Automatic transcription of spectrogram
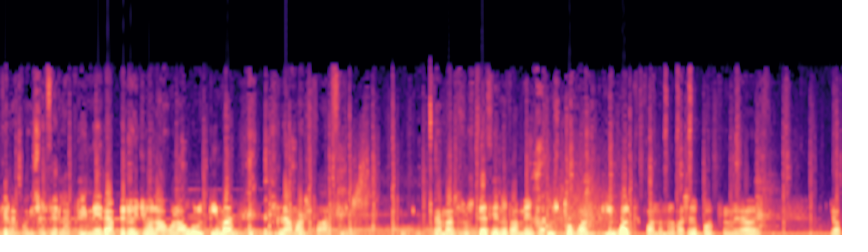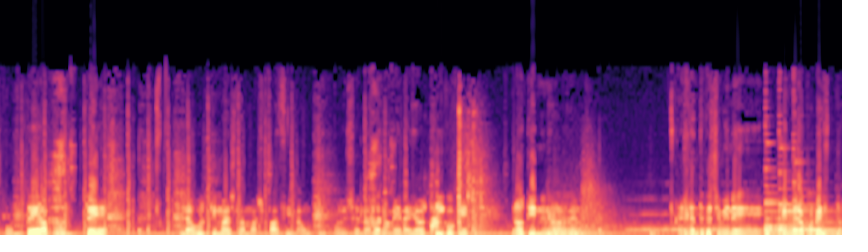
Que la podéis hacer la primera. Pero yo la hago la última. Es la más fácil. Además lo estoy haciendo también justo igual que cuando me lo pasé por primera vez. Yo apunté, apunté. La última es la más fácil, aunque puede ser la primera. Ya os digo que no tienen orden. Hay gente que se viene primero por esta.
